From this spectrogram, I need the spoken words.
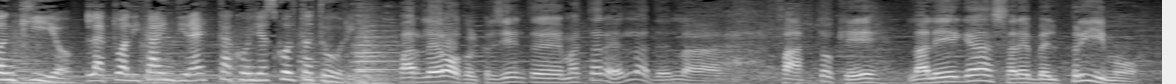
Anch'io, l'attualità in diretta con gli ascoltatori. Parlerò col presidente Mattarella del fatto che la Lega sarebbe il primo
